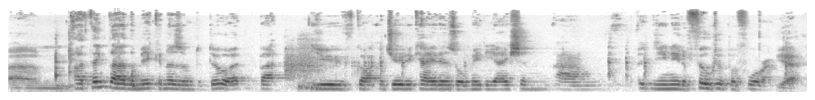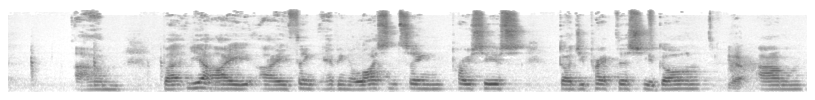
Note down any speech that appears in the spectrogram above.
Um, I think they're the mechanism to do it, but you've got adjudicators or mediation. Um, you need a filter before it. yeah, Um, but yeah, I, I think having a licensing process, dodgy practice, you're gone. yeah, Um,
